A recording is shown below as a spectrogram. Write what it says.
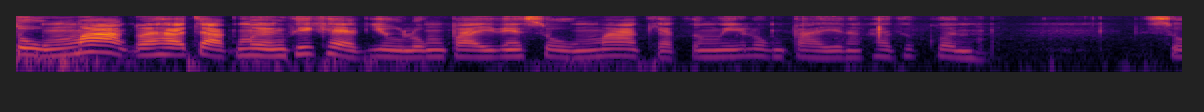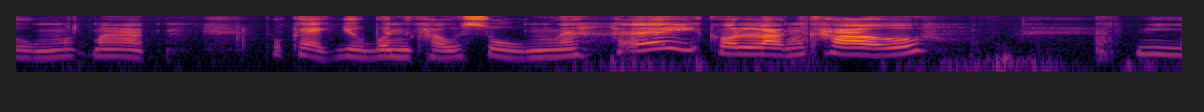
สูงมากนะคะ จากเมืองที่แขกอยู่ลงไปเนี่ยสูงมากจากตรงนี้ลงไปนะคะ ทุกคน สูงมากๆ พวกแขกอยู่บนเขาสูงนะ เอ้ย คนหลังเขา นี่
